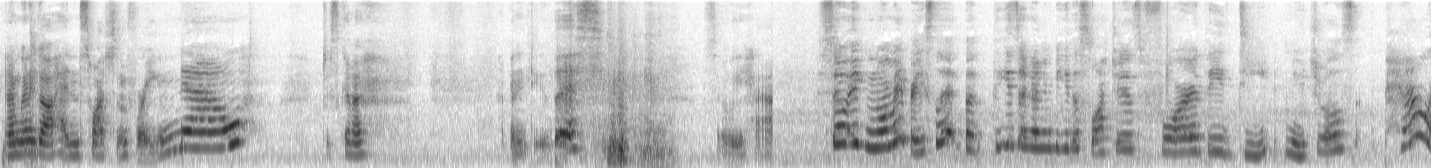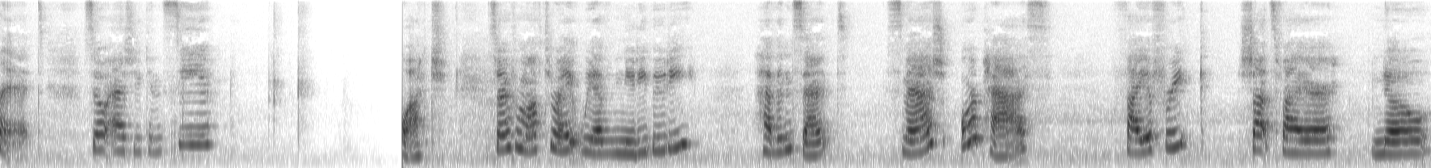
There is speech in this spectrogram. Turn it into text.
and i'm gonna go ahead and swatch them for you now just gonna undo this so we have so ignore my bracelet but these are going to be the swatches for the deep neutrals palette so as you can see watch starting from left to right we have nudie booty Heaven Scent Smash or Pass, Fire Freak, Shots Fire, no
